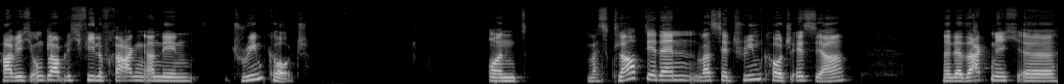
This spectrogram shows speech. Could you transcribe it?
habe ich unglaublich viele Fragen an den Dream Coach. Und was glaubt ihr denn, was der Dream Coach ist, ja? Ne, der sagt nicht, äh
